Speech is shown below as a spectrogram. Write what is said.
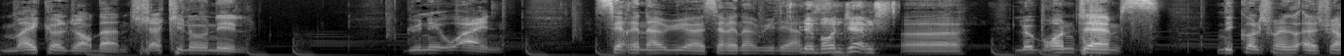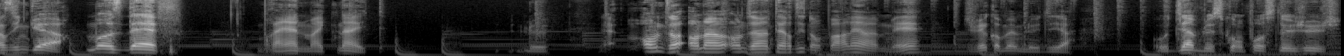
Michael Jordan, Shaquille O'Neal, Gunny Wine, Serena, euh, Serena Williams. LeBron James. Euh, LeBron James, Nicole Schwer- euh, Scherzinger, Mos Def, Brian McKnight. Le... On, nous a, on, a, on a interdit d'en parler, hein, mais je vais quand même le dire. Au diable ce qu'on pense le juge.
